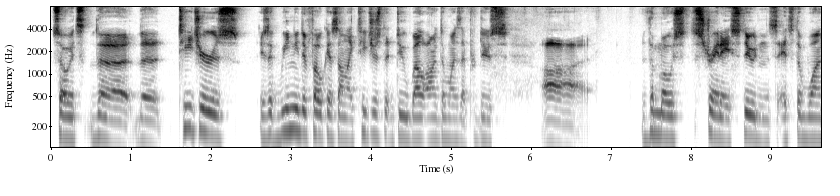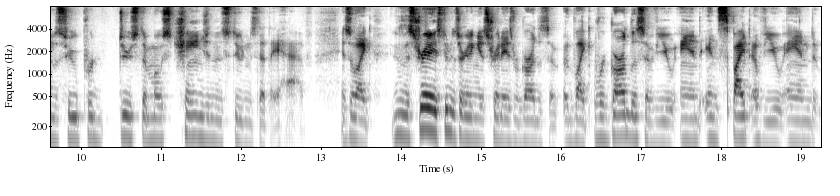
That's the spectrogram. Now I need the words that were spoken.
So it's the the teachers is like we need to focus on like teachers that do well aren't the ones that produce uh the most straight A students. It's the ones who produce the most change in the students that they have. And so like the straight A students are going to get straight A's regardless of like regardless of you and in spite of you and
